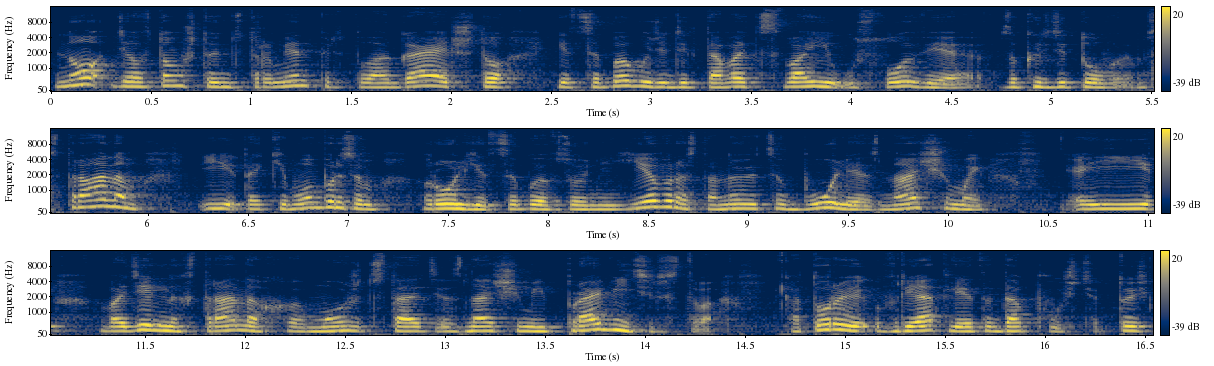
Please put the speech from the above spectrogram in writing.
Но дело в том, что инструмент предполагает, что ЕЦБ будет диктовать свои условия закредитованным странам. И таким образом роль ЕЦБ в зоне евро евро становится более значимой, и в отдельных странах может стать значимой правительство, которые вряд ли это допустят. То есть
